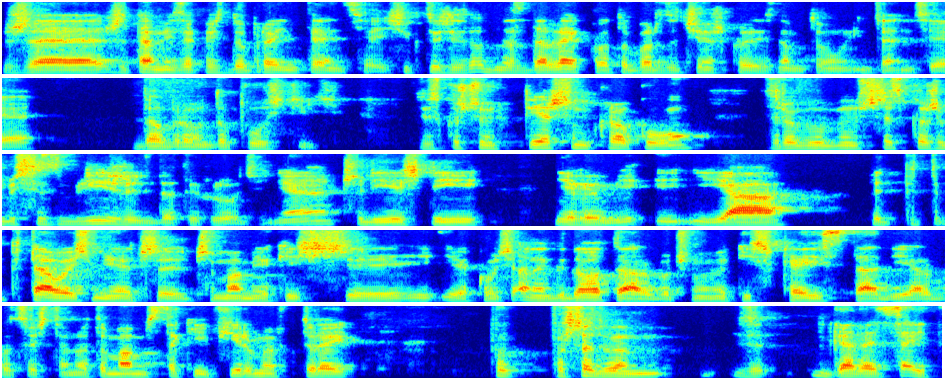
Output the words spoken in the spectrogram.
że, że tam jest jakaś dobra intencja. Jeśli ktoś jest od nas daleko, to bardzo ciężko jest nam tą intencję dobrą dopuścić. W związku z czym w pierwszym kroku zrobiłbym wszystko, żeby się zbliżyć do tych ludzi, nie? Czyli jeśli, nie wiem, ja pytałeś mnie, czy, czy mam jakieś, y, jakąś anegdotę, albo czy mam jakiś case study, albo coś tam, no to mam z takiej firmy, w której po, poszedłem gadać z IT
